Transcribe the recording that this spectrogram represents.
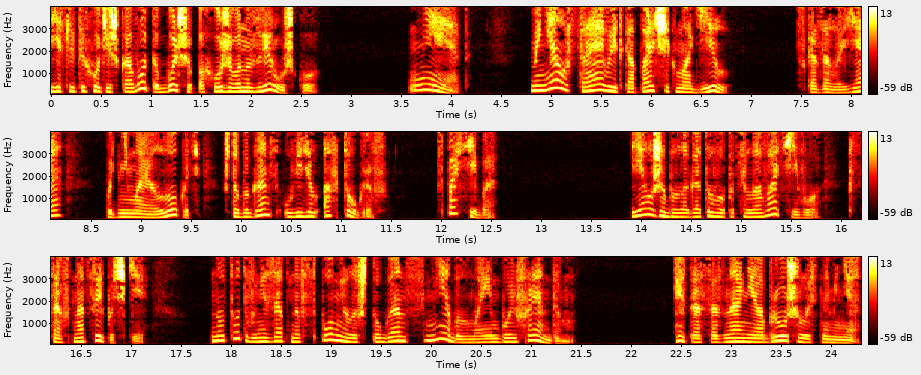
Если ты хочешь кого-то больше похожего на зверушку». «Нет, меня устраивает копальщик могил», — сказала я, поднимая локоть, чтобы Ганс увидел автограф. «Спасибо». Я уже была готова поцеловать его, встав на цыпочки, но тут внезапно вспомнила, что Ганс не был моим бойфрендом. Это осознание обрушилось на меня,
